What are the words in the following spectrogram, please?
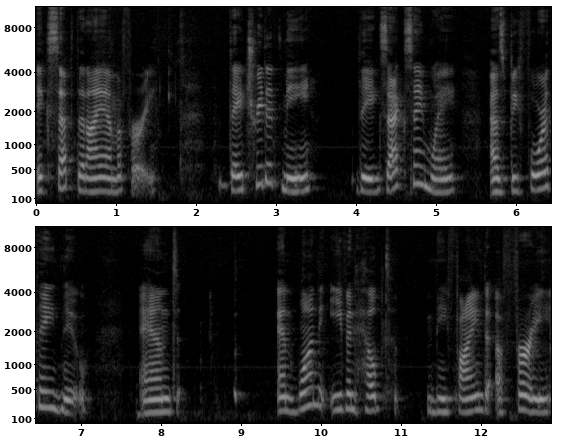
except that I am a furry. They treated me the exact same way as before they knew, and and one even helped me find a furry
